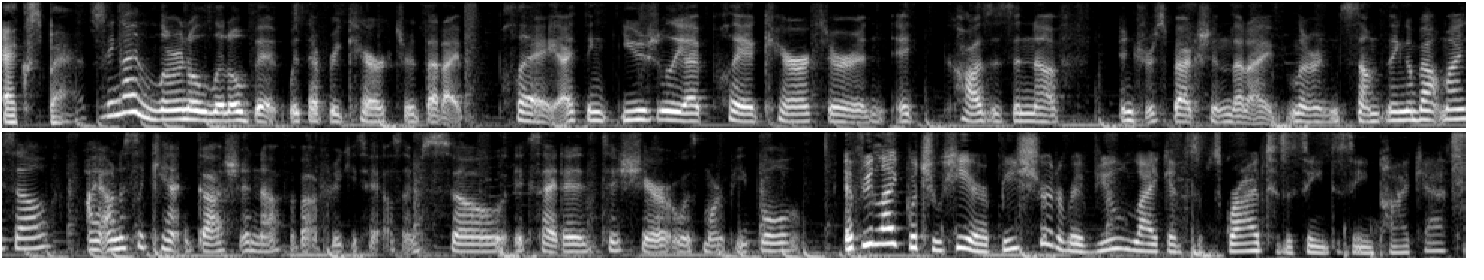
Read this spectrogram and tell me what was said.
Expats. I think I learn a little bit with every character that I play. I think usually I play a character and it causes enough introspection that I learn something about myself. I honestly can't gush enough about Freaky Tales. I'm so excited to share it with more people. If you like what you hear, be sure to review, like, and subscribe to the Scene to Scene podcast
